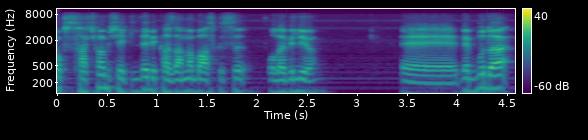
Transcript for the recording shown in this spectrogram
çok saçma bir şekilde bir kazanma baskısı olabiliyor. Ee, ve bu da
